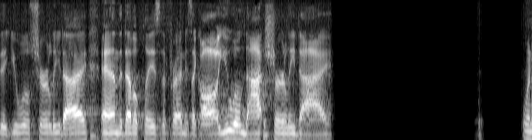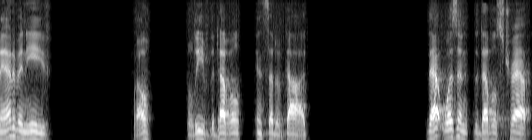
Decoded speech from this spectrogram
that you will surely die. And the devil plays the friend. He's like, oh, you will not surely die. When Adam and Eve, well, believed the devil instead of God, that wasn't the devil's trap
